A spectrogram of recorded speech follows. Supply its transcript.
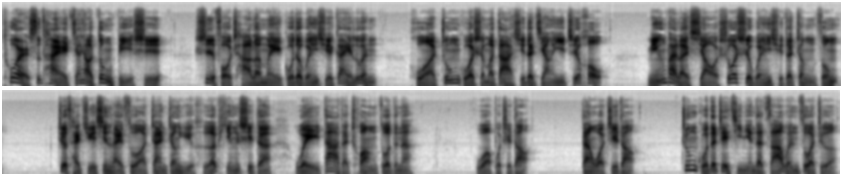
托尔斯泰将要动笔时，是否查了美国的文学概论或中国什么大学的讲义之后，明白了小说是文学的正宗？这才决心来做《战争与和平》式的伟大的创作的呢？我不知道，但我知道，中国的这几年的杂文作者，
